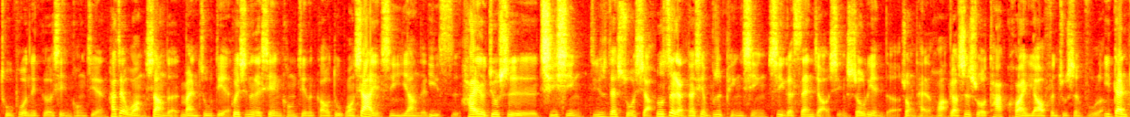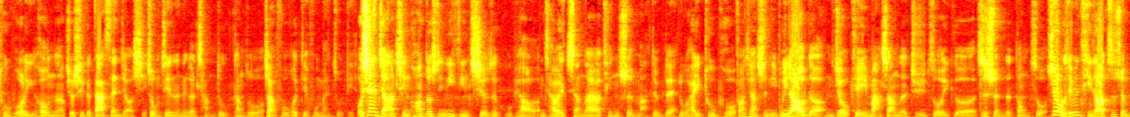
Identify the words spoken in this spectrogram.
突破那个楔形空间，它在往上的满足点会是那个楔形空间的高度，往下也是一样的意思。还有就是骑行，已经是在缩小。如果这两条线不是平行，是一个三角形收敛的状态的话，表示说它快要分出胜负了。一旦突破了以后呢，就是一个大三角形，中间的那个长度当做涨幅或跌幅满足点。我现在讲的情况都是你已经持有这个股票了，你才会想到要停损嘛，对不对？如果它一突破方向是你不要的，你就可以马上的就去做一个止损的动作。所以我这边提到止损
